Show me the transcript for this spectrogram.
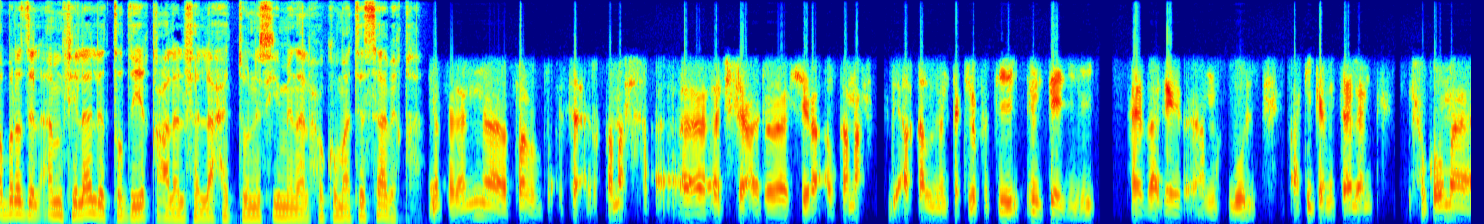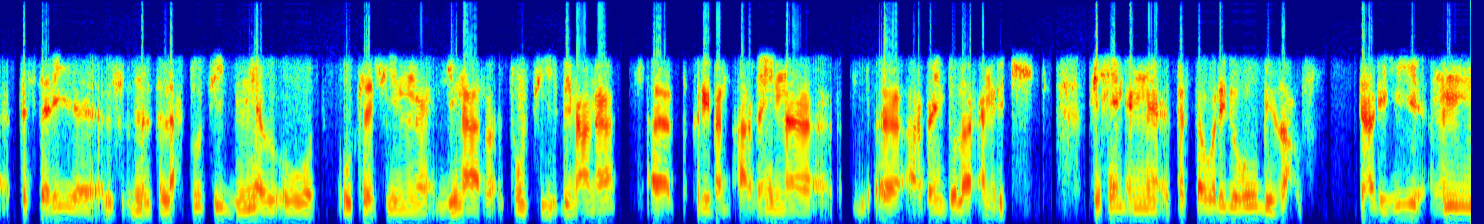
أبرز الأمثلة للتضييق على الفلاح التونسي من الحكومات السابقة؟ مثلا فرض سعر قمح آه، سعر شراء القمح بأقل من تكلفة إنتاجه. هذا غير مقبول. أعطيك مثالا الحكومة تشتري من الفلاح التونسي ب 130 دينار تونسي. بمعنى تقريبا 40 40 آه، دولار أمريكي. في حين إن تستورده بضعف سعره من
